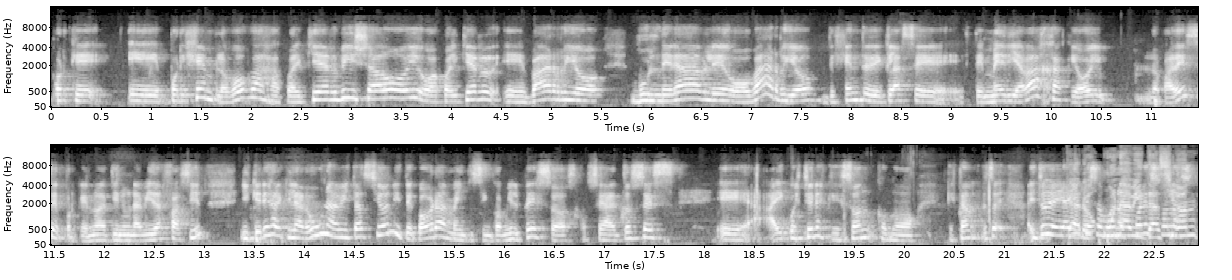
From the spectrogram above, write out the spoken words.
Porque eh, por ejemplo, vos vas a cualquier villa hoy o a cualquier eh, barrio vulnerable o barrio de gente de clase este, media-baja que hoy lo padece porque no tiene una vida fácil y querés alquilar una habitación y te cobran 25 mil pesos. O sea, entonces eh, hay cuestiones que son como que están entonces, claro, una habitación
